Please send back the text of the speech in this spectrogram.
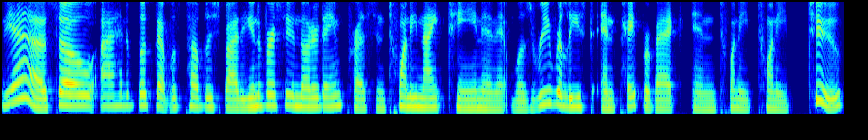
Yeah, so I had a book that was published by the University of Notre Dame Press in 2019, and it was re released in paperback in 2022.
